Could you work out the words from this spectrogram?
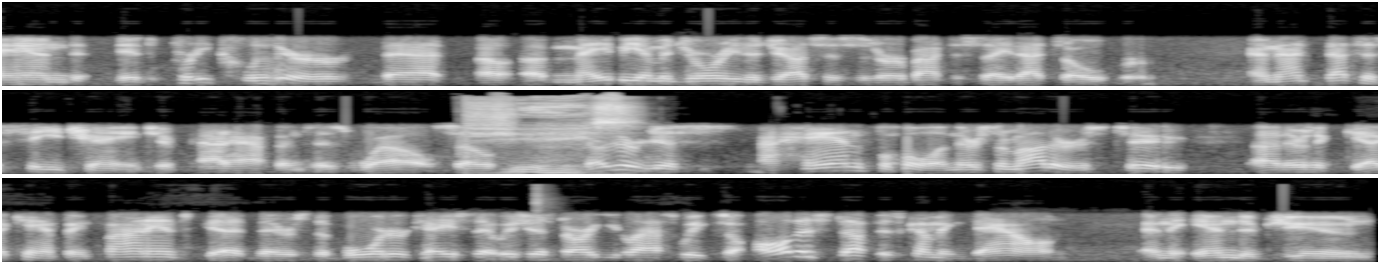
And it's pretty clear that uh, uh, maybe a majority of the justices are about to say that's over and that that's a sea change if that happens as well. So those are just a handful, and there's some others too. Uh, there's a, a campaign finance. Uh, there's the border case that was just argued last week. So all this stuff is coming down in the end of June,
